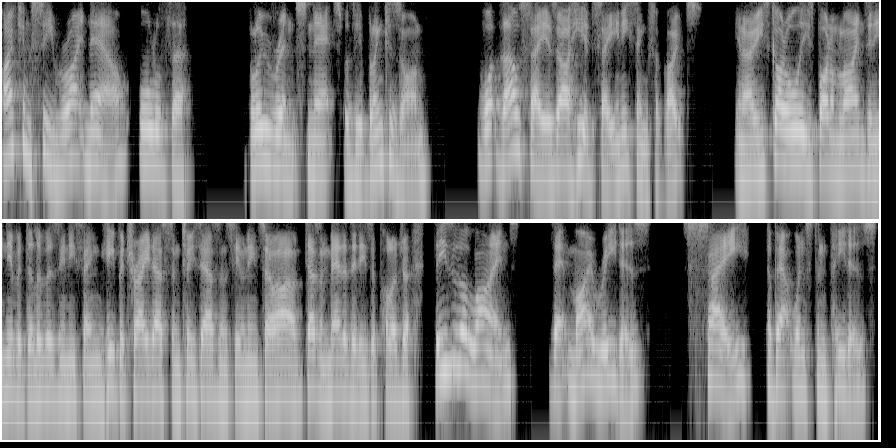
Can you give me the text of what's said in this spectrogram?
I can see right now all of the blue rinse nats with their blinkers on. What they'll say is, oh, he'd say anything for votes. You know, he's got all these bottom lines and he never delivers anything. He betrayed us in 2017. So, oh, it doesn't matter that he's apologized. These are the lines that my readers say about Winston Peters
